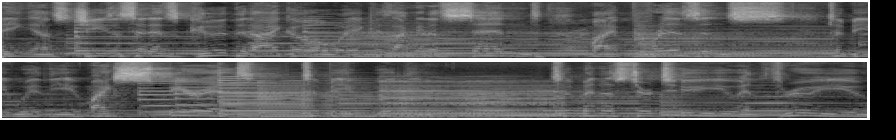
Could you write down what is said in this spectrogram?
us. Jesus said, It's good that I go away because I'm going to send my presence to be with you, my spirit to be with you to minister to you and through you.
